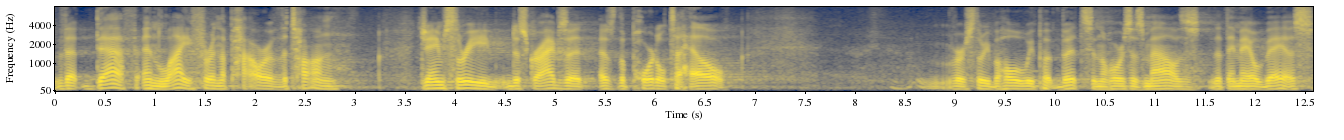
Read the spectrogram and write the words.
that death and life are in the power of the tongue. James 3 describes it as the portal to hell. Verse 3 Behold, we put bits in the horses' mouths that they may obey us,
